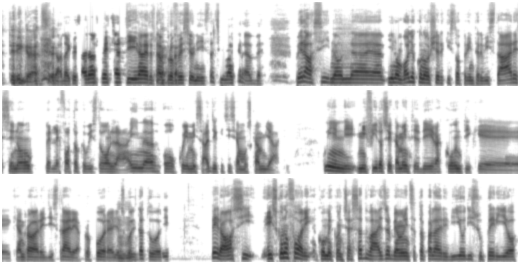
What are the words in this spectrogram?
Ti ringrazio. No, dai, questa è una spezzattina, in realtà un professionista, ci mancherebbe. Però sì, non, eh, io non voglio conoscere chi sto per intervistare se non per le foto che ho visto online o quei messaggi che ci siamo scambiati. Quindi mi fido ciecamente dei racconti che, che andrò a registrare e a proporre agli mm-hmm. ascoltatori però sì, escono fuori come Concess Advisor, abbiamo iniziato a parlare di io, di superio,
